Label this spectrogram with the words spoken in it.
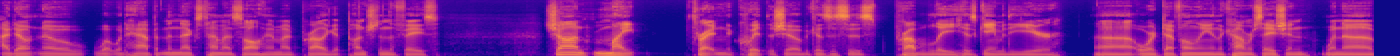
I don't know what would happen the next time I saw him. I'd probably get punched in the face. Sean might threaten to quit the show because this is probably his game of the year, uh, or definitely in the conversation when, uh,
